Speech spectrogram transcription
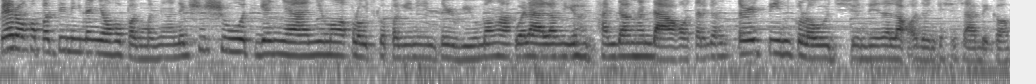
Pero kapag tinignan nyo ako pag mga nagsushoot, ganyan, yung mga clothes ko pag ini-interview, mga wala lang yun. Handang-handa ako. Talagang 13 clothes yung dinala ko doon kasi sabi ko,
